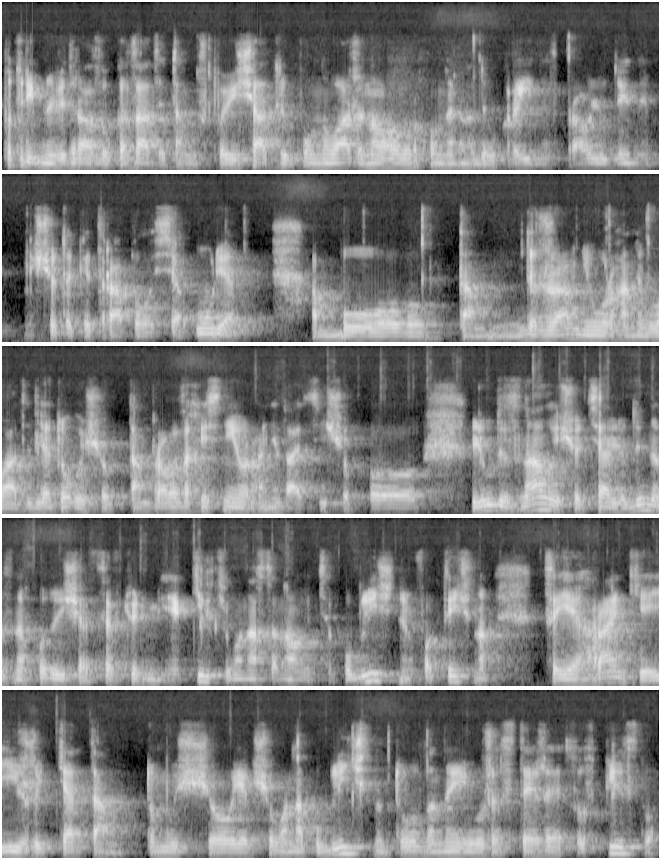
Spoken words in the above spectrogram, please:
Потрібно відразу казати там, сповіщати уповноваженого Верховної Ради України з прав людини, що таке трапилося, уряд або там державні органи влади для того, щоб там правозахисні організації, щоб люди знали, що ця людина знаходиться в тюрмі. Як тільки вона становиться публічним, фактично це є гарантія її життя там, тому що якщо вона публічна, то за нею вже стежить суспільство,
